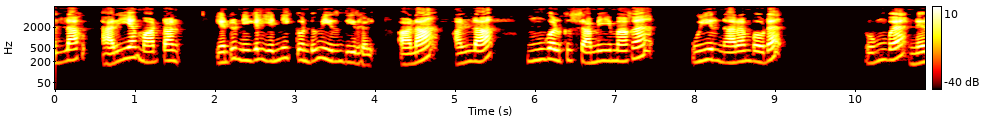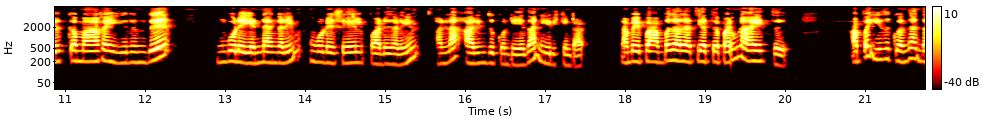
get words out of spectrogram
அல்லாஹ் அறிய மாட்டான் என்று நீங்கள் எண்ணிக்கொண்டும் இருந்தீர்கள். ஆனால் அல்லாஹ் உங்களுக்கு சமயமாக உயிர் நரம்போட ரொம்ப நெருக்கமாக இருந்து உங்களுடைய எண்ணங்களையும் உங்களுடைய செயல்பாடுகளையும் அல்லாஹ் அறிந்து கொண்டே தான் இருக்கின்றார். நம்ம இப்போ ஐம்பதாவது அத்தியாயத்தை படம் ஆயத்து. அப்போ இதுக்கு வந்து அந்த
